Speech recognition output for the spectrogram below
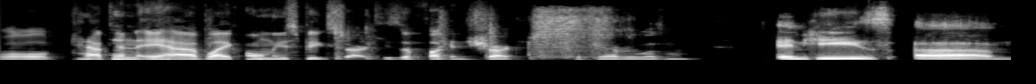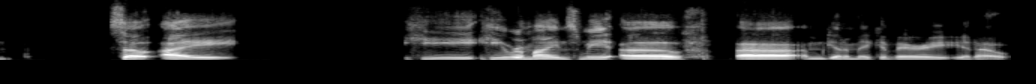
Well, Captain Ahab like only speaks shark. He's a fucking shark if there ever was one. and he's um so i he he reminds me of uh i'm gonna make a very you know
